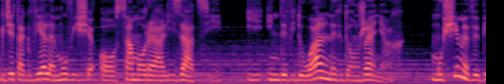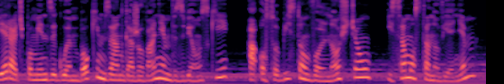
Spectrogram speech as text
gdzie tak wiele mówi się o samorealizacji i indywidualnych dążeniach, musimy wybierać pomiędzy głębokim zaangażowaniem w związki a osobistą wolnością i samostanowieniem?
